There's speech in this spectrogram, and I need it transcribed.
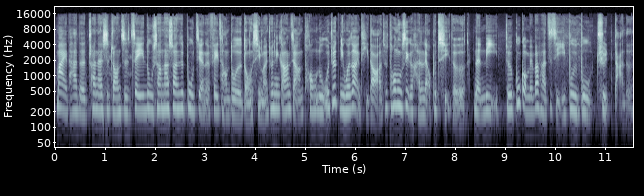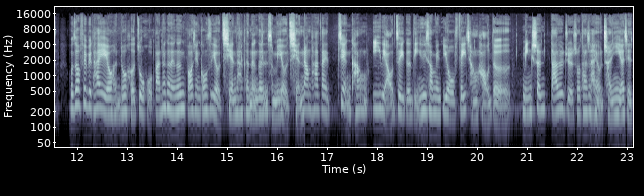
卖他的穿戴式装置这一路上，他算是部件了非常多的东西嘛。就你刚刚讲的通路，我觉得你文章也提到啊，就通路是一个很了不起的能力，就是 Google 没办法自己一步一步去打的。我知道菲比他也有很多合作伙伴，它可能跟保险公司有钱，它可能跟什么有钱，让它在健康医疗这个领域上面有非常好的名声，大家就觉得说它是很有诚意，而且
